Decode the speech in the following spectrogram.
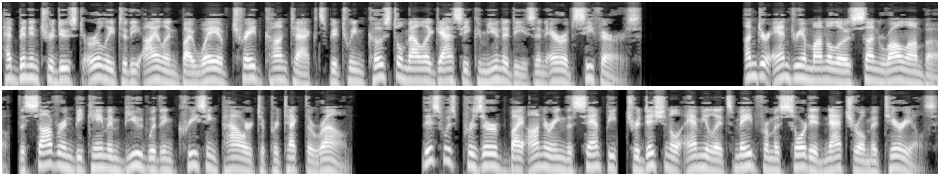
had been introduced early to the island by way of trade contacts between coastal Malagasy communities and Arab seafarers. Under Andriamanelo's son Ralambo, the sovereign became imbued with increasing power to protect the realm. This was preserved by honoring the sampy, traditional amulets made from assorted natural materials.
